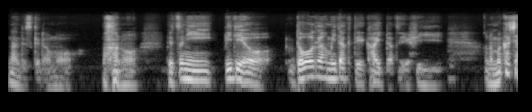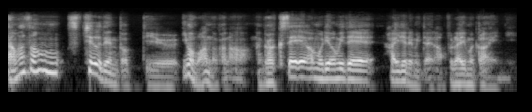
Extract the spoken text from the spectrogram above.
なんですけども、あの、別にビデオ、動画を見たくて書いたというより、あの、昔 Amazon スチューデントっていう、今もあんのかな？学生は無料見で入れるみたいなプライム会員に、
